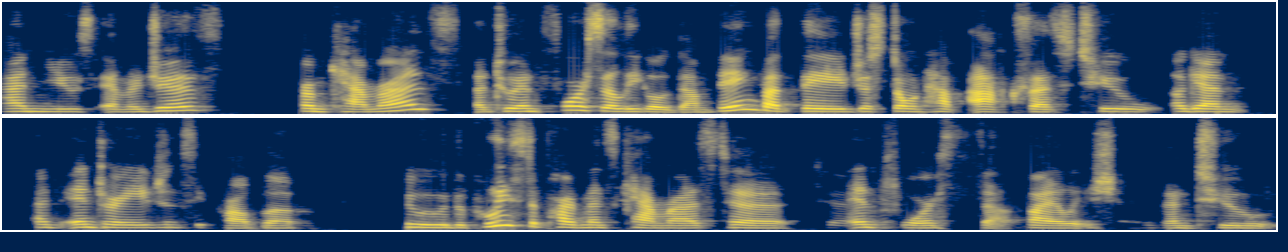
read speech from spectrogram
can use images from cameras to enforce illegal dumping, but they just don't have access to, again, an interagency problem to the police department's cameras to, to enforce violations and to,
